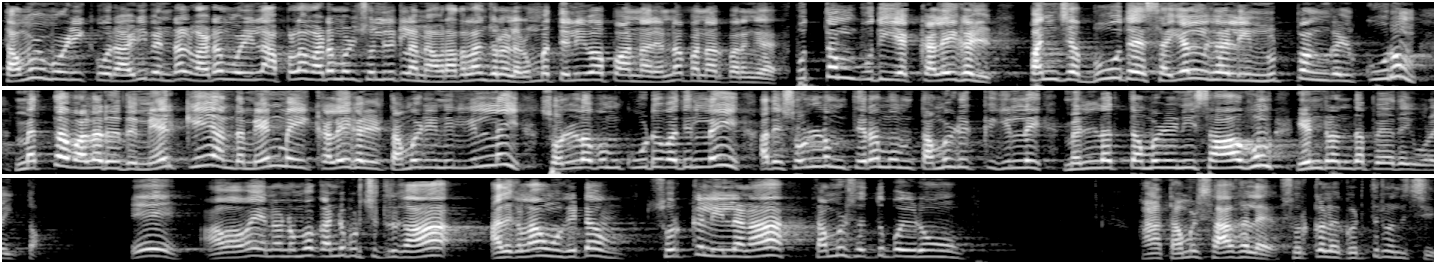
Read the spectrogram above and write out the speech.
தமிழ் மொழிக்கு ஒரு அழிவென்றால் வடமொழியில் அப்பெல்லாம் வடமொழி சொல்லியிருக்கலாமே. அவர் அதெல்லாம் சொல்லலை. ரொம்ப தெளிவாக பாடினார். என்ன பண்ணார் பாருங்க? புத்தம் புதிய கலைகள் பஞ்சபூத செயல்களின் நுட்பங்கள் கூறும் மெத்த வளருது மேற்கே. அந்த மேன்மை கலைகள் தமிழினில் இல்லை சொல்லவும் கூடுவதில்லை. அதை சொல்லும் திறமும் தமிழுக்கு இல்லை. மெல்ல தமிழினி சாகும் என்றந்த பேதை உரைத்தான். ஏய் அவன் அவன் என்னென்னமோ கண்டுபிடிச்சிட்டு இருக்கான். அதுக்கெல்லாம் உங்ககிட்ட சொற்கள் இல்லைன்னா தமிழ் செத்து போயிடும். ஆனால் தமிழ் சாகலை சொற்களை கொடுத்துட்டு வந்துச்சு.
